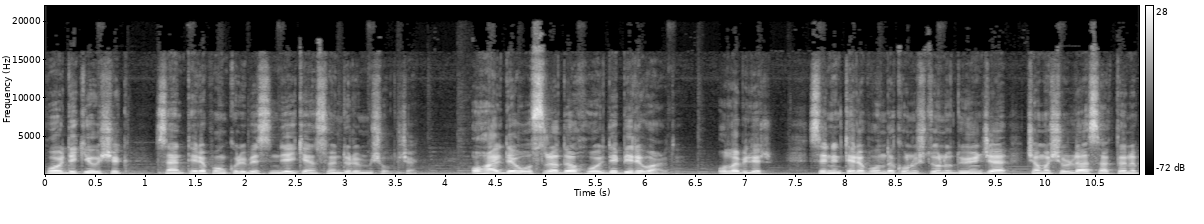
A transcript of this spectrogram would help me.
Holdeki ışık sen telefon kulübesindeyken söndürülmüş olacak. O halde o sırada holde biri vardı. Olabilir. Senin telefonda konuştuğunu duyunca çamaşırlığa saklanıp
